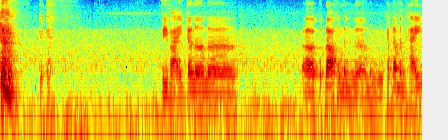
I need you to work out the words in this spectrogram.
Vì vậy cho nên uh, cấp đó thì mình mình cấp đó mình thấy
